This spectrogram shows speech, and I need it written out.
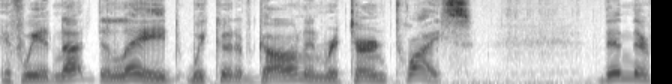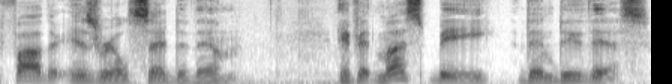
if we had not delayed, we could have gone and returned twice. Then their father Israel said to them, If it must be, then do this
